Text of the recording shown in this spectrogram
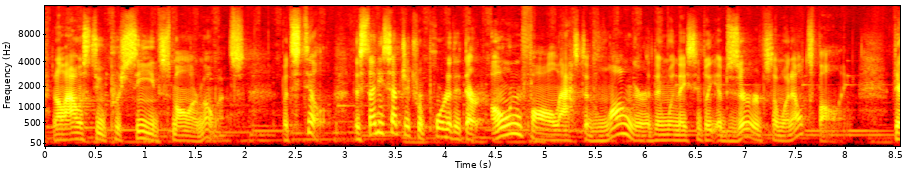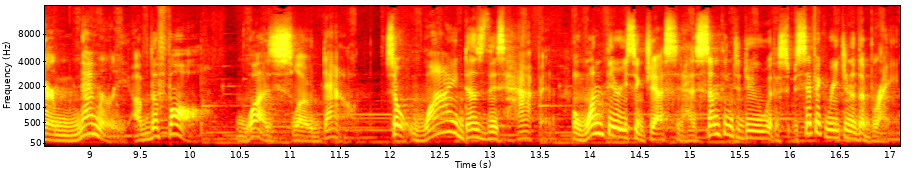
and allow us to perceive smaller moments. But still, the study subjects reported that their own fall lasted longer than when they simply observed someone else falling. Their memory of the fall was slowed down. So why does this happen? Well, one theory suggests it has something to do with a specific region of the brain,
